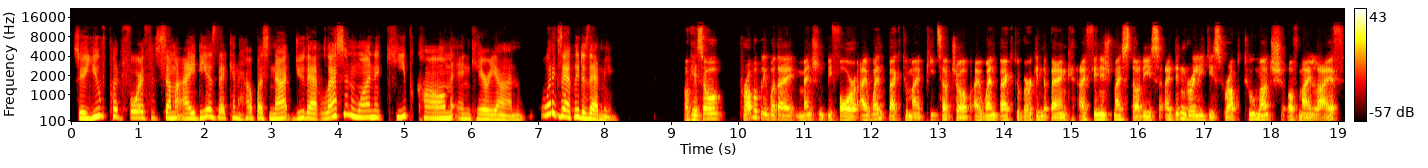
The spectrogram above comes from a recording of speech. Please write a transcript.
So you've put forth some ideas that can help us not do that. Lesson one keep calm and carry on. What exactly does that mean? Okay, so probably what I mentioned before. I went back to my pizza job. I went back to work in the bank. I finished my studies. I didn't really disrupt too much of my life.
